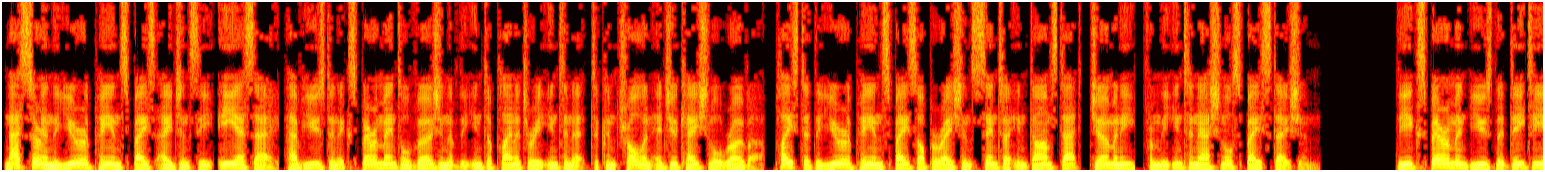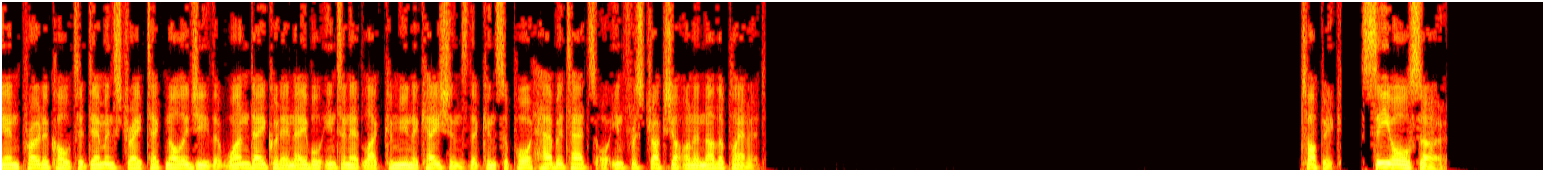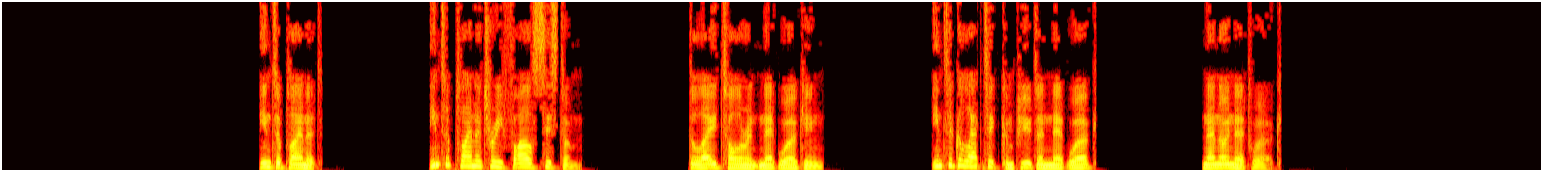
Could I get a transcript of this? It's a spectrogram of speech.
NASA and the European Space Agency (ESA) have used an experimental version of the interplanetary Internet to control an educational rover, placed at the European Space Operations Centre in Darmstadt, Germany, from the International Space Station. The experiment used the DTN protocol to demonstrate technology that one day could enable Internet-like communications that can support habitats or infrastructure on another planet. See also. Interplanet. Interplanetary file system. Delay-tolerant networking. Intergalactic computer network. Nanonetwork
